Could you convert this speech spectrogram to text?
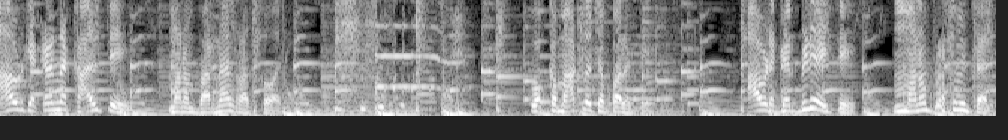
ఆవిడకి ఎక్కడైనా కాలితే మనం బర్ణాలు రాసుకోవాలి. ఒక్క మాటలో చెప్పాలంటే ఆవిడ గర్భిణి అయితే మనం ప్రసవించాలి.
